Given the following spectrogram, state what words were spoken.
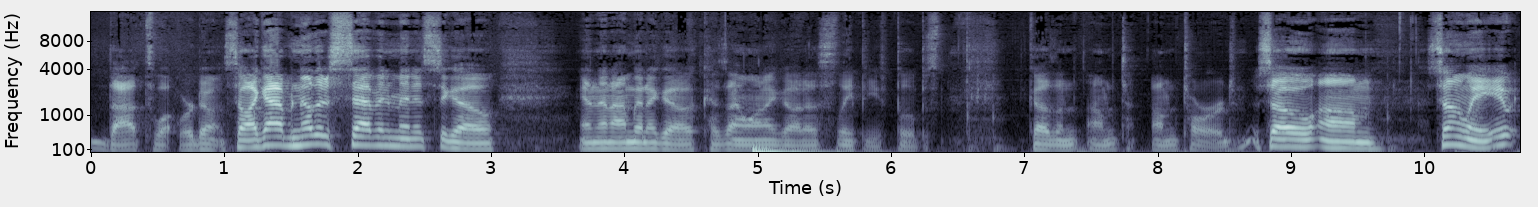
that's what we're doing. So I got another seven minutes to go, and then I'm gonna go because I want to go to sleepy poops because I'm I'm I'm tired. So um so anyway it.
